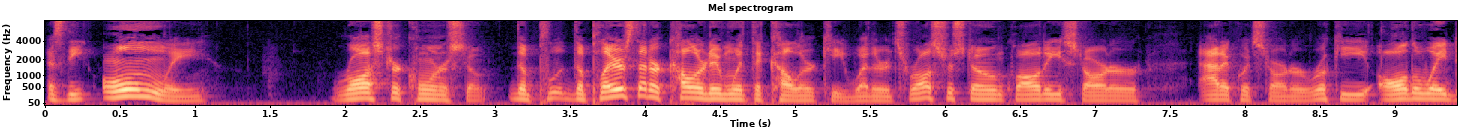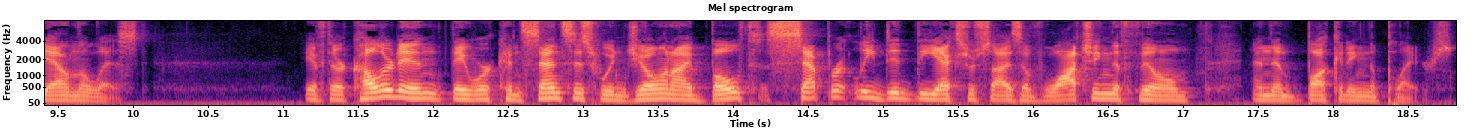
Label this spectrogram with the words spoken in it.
as the only roster cornerstone. The the players that are colored in with the color key, whether it's roster stone, quality starter, adequate starter, rookie, all the way down the list. If they're colored in, they were consensus when Joe and I both separately did the exercise of watching the film and then bucketing the players.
